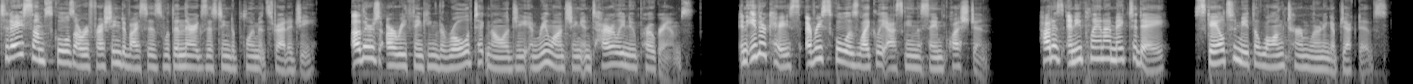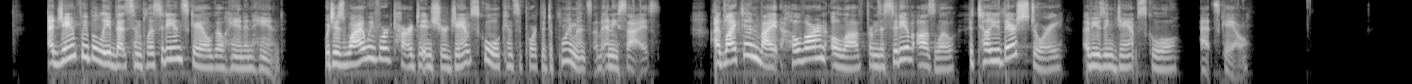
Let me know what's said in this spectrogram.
Today, some schools are refreshing devices within their existing deployment strategy. Others are rethinking the role of technology and relaunching entirely new programs. In either case, every school is likely asking the same question. How does any plan I make today scale to meet the long-term learning objectives? At JAMF, we believe that simplicity and scale go hand in hand, which is why we've worked hard to ensure JAMF School can support the deployments of any size. I'd like to invite Håvard and Olav from the city of Oslo to tell you their story of using JAMF School at scale.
